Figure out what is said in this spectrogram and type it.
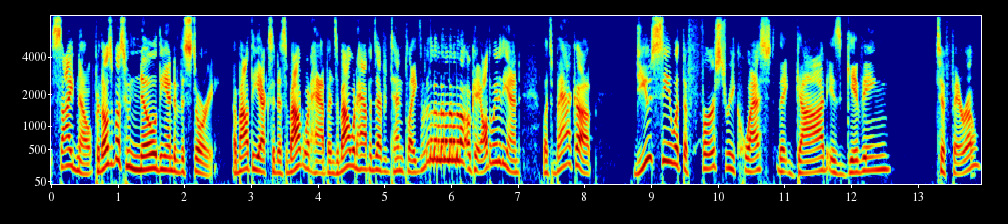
side note for those of us who know the end of the story about the Exodus, about what happens, about what happens after 10 plagues, okay, all the way to the end, let's back up. Do you see what the first request that God is giving to Pharaoh?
